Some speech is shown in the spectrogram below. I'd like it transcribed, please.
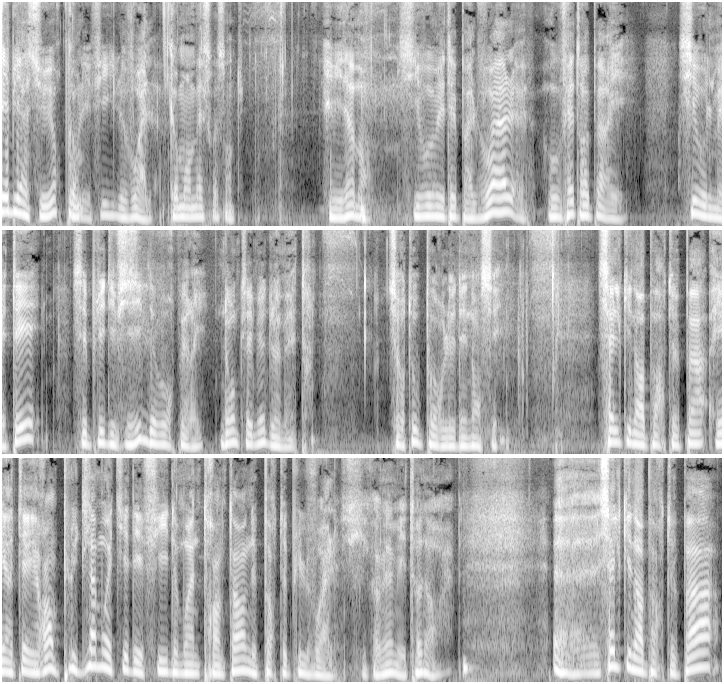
Et bien sûr, pour les filles, le voile. Comme en mai 68. Évidemment. Si vous ne mettez pas le voile, vous vous faites repérer. Si vous le mettez, c'est plus difficile de vous repérer. Donc c'est mieux de le mettre. Surtout pour le dénoncer. Celles qui n'en portent pas, et à Téhéran, plus de la moitié des filles de moins de 30 ans ne portent plus le voile. Ce qui est quand même étonnant. Hein. Euh, celles qui n'en portent pas,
